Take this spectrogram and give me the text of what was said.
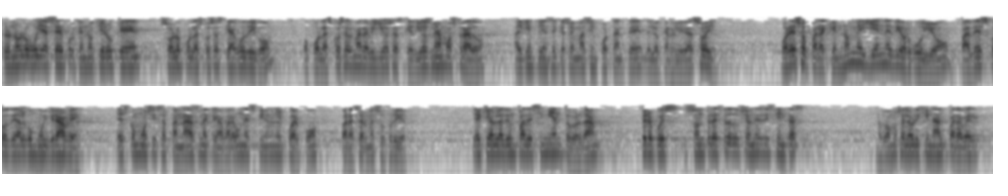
pero no lo voy a hacer porque no quiero que solo por las cosas que hago digo o por las cosas maravillosas que Dios me ha mostrado, alguien piense que soy más importante de lo que en realidad soy. Por eso, para que no me llene de orgullo, padezco de algo muy grave. Es como si Satanás me clavara una espina en el cuerpo para hacerme sufrir. Y aquí habla de un padecimiento, ¿verdad? Pero pues son tres traducciones distintas. Nos vamos a la original para ver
